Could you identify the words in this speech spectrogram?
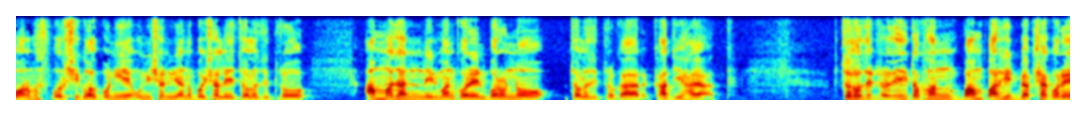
মর্মস্পর্শী গল্প নিয়ে উনিশশো নিরানব্বই সালে চলচ্চিত্র আম্মাজান নির্মাণ করেন বরণ্য চলচ্চিত্রকার কাজী হায়াত। চলচ্চিত্রটি তখন বাম্পার হিট ব্যবসা করে,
